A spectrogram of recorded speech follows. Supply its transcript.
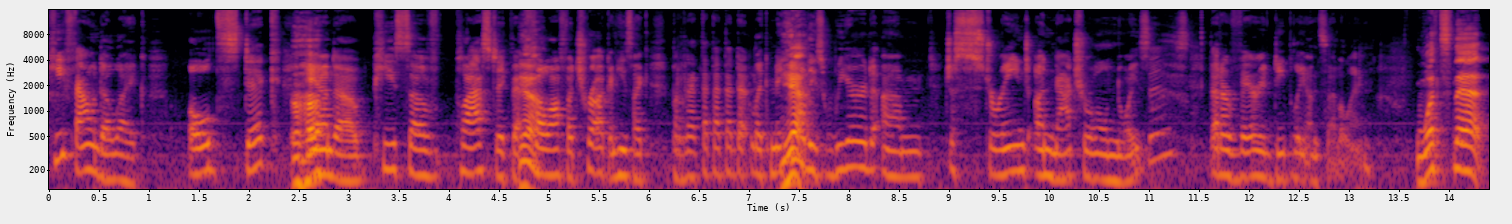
he found a like old stick and a piece of plastic that Uh-huh. Yeah. fell off a truck, and he's like like making Yeah. all these weird, um, just strange, unnatural noises that are very deeply unsettling. What's that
